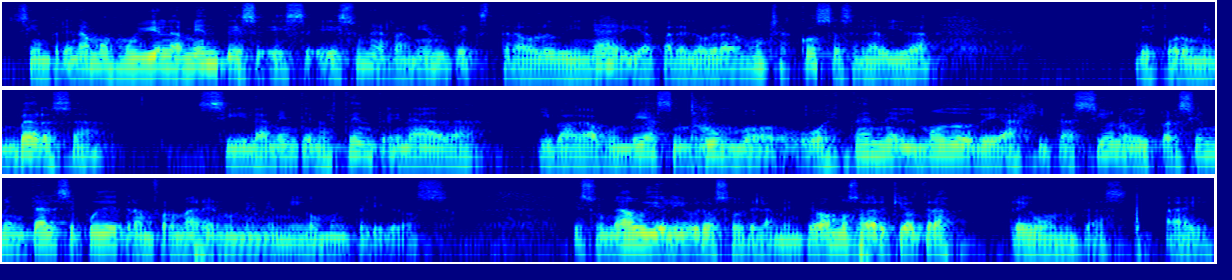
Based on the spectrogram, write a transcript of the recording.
Si entrenamos muy bien la mente es, una herramienta extraordinaria para lograr muchas cosas en la vida. De forma inversa, si la mente no está entrenada y vagabundea sin rumbo o está en el modo de agitación o dispersión mental, se puede transformar en un enemigo muy peligroso. Es un audiolibro sobre la mente. Vamos a ver qué otras preguntas hay.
